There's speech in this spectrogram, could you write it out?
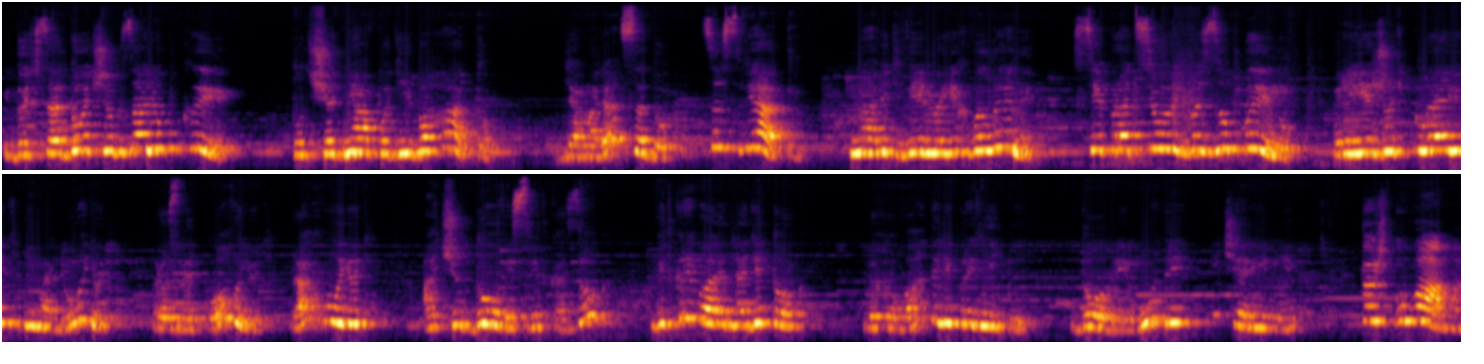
йдуть в садочок залюбки. Тут щодня подій багато. Для малят садок це свято. Навіть вільної хвилини всі працюють без зупину, ріжуть, клеють і малюють, розмірковують, рахують, а чудовий світ казок відкриває для діток. Вихователі привітні, добрі, мудрі і чарівні. Тож увага,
